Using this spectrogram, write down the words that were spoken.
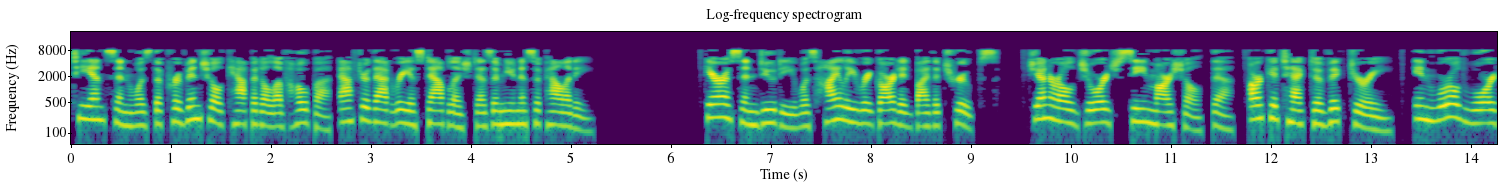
Tientsin was the provincial capital of Hopa, after that re-established as a municipality. Garrison duty was highly regarded by the troops. General George C. Marshall, the architect of victory, in World War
